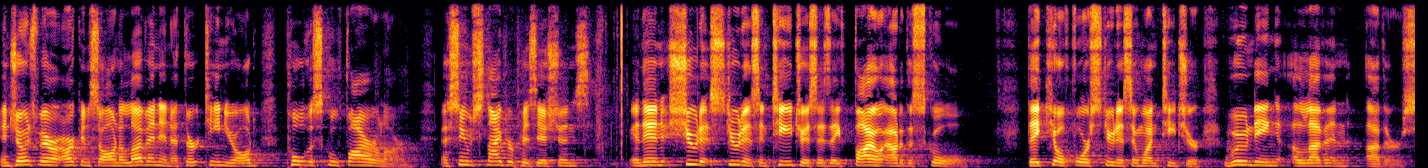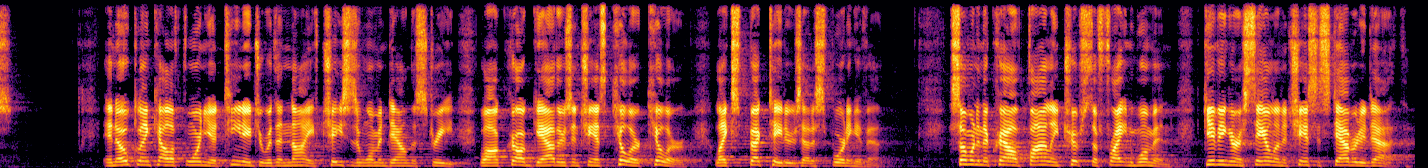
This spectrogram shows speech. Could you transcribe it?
In Jonesboro, Arkansas, an 11 and a 13 year old pull the school fire alarm, assume sniper positions, and then shoot at students and teachers as they file out of the school. They kill four students and one teacher, wounding 11 others. In Oakland, California, a teenager with a knife chases a woman down the street while a crowd gathers and chants, Kill her, kill her, like spectators at a sporting event. Someone in the crowd finally trips the frightened woman, giving her assailant a chance to stab her to death.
